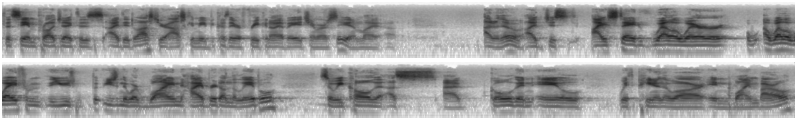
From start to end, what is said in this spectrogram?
the same project as I did last year, asking me because they were freaking out about HMRC. And I'm like, uh, I don't know. I just I stayed well aware, uh, well away from the use, using the word wine hybrid on the label. So we called it a golden ale with Pinot Noir in wine barrel,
